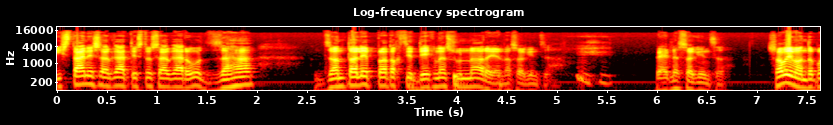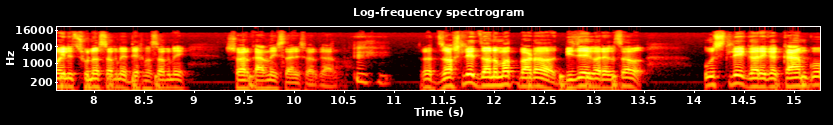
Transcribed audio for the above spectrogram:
स्थानीय सरकार त्यस्तो सरकार हो जहाँ जनताले प्रत्यक्ष देख्न सुन्न र हेर्न सकिन्छ। भेट्न सकिन्छ। सबैभन्दा पहिले छुन सक्ने देख्न सक्ने सरकार नै स्थानीय सरकार हो। र जसले जनमतबाट विजय गरेको छ उसले गरेका कामको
